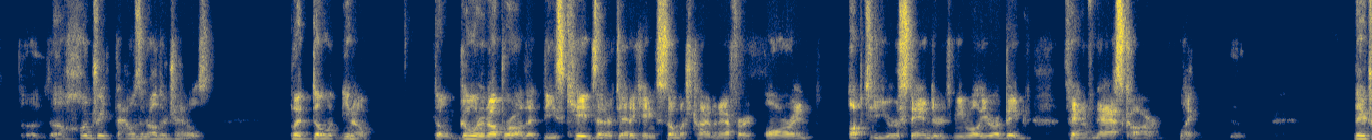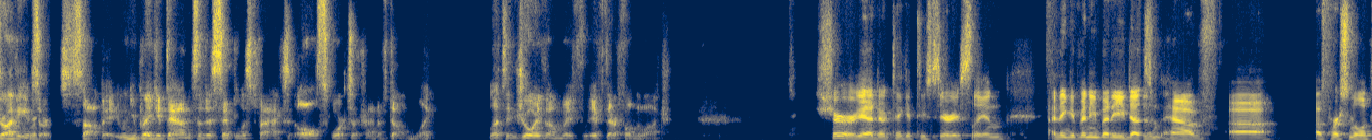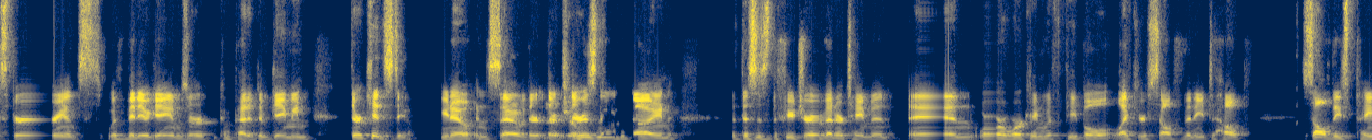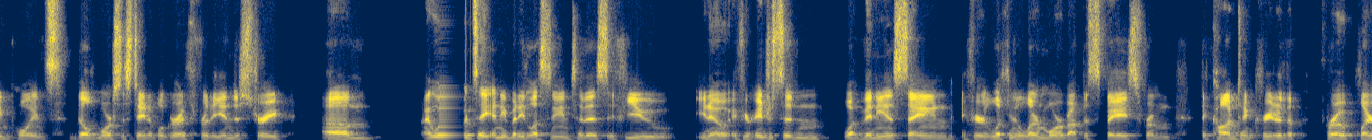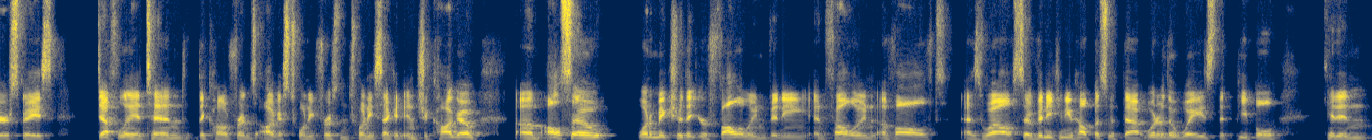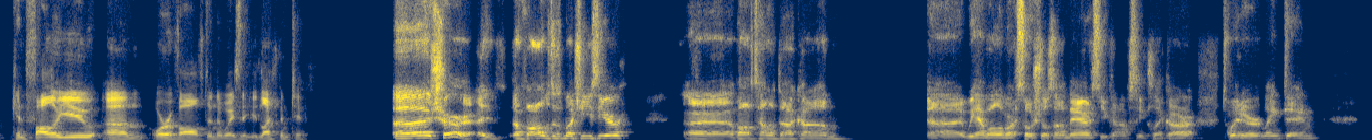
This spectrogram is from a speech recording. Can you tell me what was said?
a hundred thousand other channels, but don't, you know, don't go in an uproar that these kids that are dedicating so much time and effort aren't up to your standards. Meanwhile, you're a big fan of NASCAR. Like they're driving in circles. Stop it. When you break it down into the simplest facts, all sports are kind of dumb. Like let's enjoy them if if they're fun to watch. Sure. Yeah. Don't take it too seriously. And I think if anybody doesn't have uh, a personal experience with video games or competitive gaming, their kids do you know, and so there there, there is no denying that this is the future of entertainment, and we're working with people like yourself, Vinny, to help solve these pain points, build more sustainable growth for the industry. Um, I would say anybody listening to this, if you you know if you're interested in what Vinny is saying, if you're looking to learn more about the space from the content creator, the pro player space, definitely attend the conference August 21st and 22nd in Chicago. Um, also, want to make sure that you're following Vinny and following Evolved as well. So, Vinny, can you help us with that? What are the ways that people can can follow you um, or Evolved in the ways that you'd like them to? Uh, sure. Evolved is much easier. Uh, evolvetalent.com. Uh, we have all of our socials on there, so you can obviously click our Twitter, LinkedIn.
